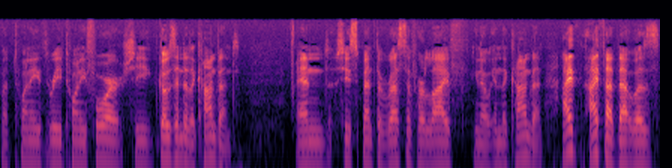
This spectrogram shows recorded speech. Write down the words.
what 23, 24, she goes into the convent, and she spent the rest of her life, you know, in the convent. I I thought that was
